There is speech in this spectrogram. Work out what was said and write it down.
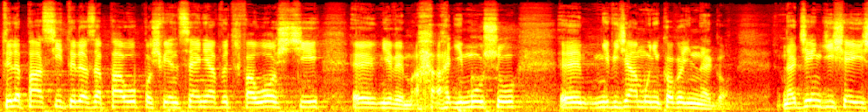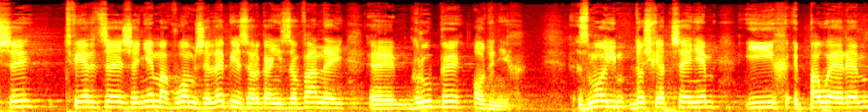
Tyle pasji, tyle zapału, poświęcenia, wytrwałości, nie wiem, animuszu. Nie widziałam u nikogo innego. Na dzień dzisiejszy twierdzę, że nie ma w Łomży lepiej zorganizowanej e, grupy od nich. Z moim doświadczeniem i ich powerem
